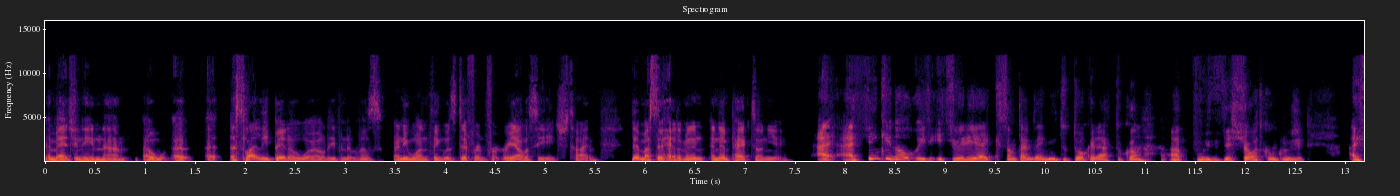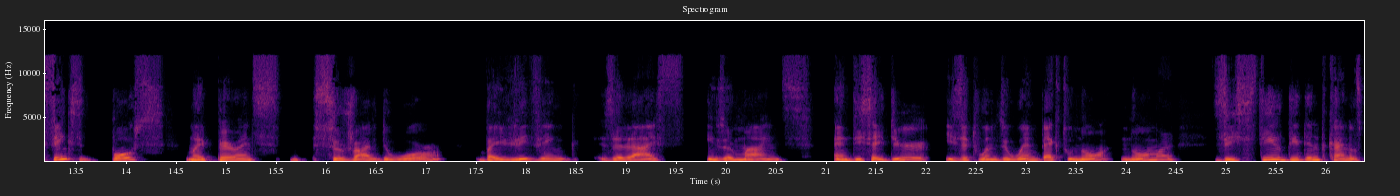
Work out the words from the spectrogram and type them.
imagining um, a, a, a, slightly better world, even if it was only one thing was different from reality each time. That must have had an, an impact on you. I, I think you know it, it's really like sometimes I need to talk a lot to come up with the short conclusion. I think that both my parents survived the war by living the life in their minds. And this idea is that when they went back to nor- normal, they still didn't kind of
